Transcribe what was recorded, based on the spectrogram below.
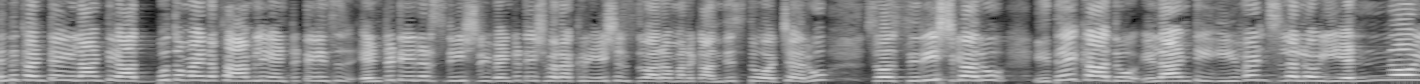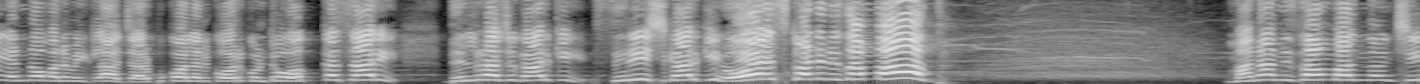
ఎందుకంటే ఇలాంటి అద్భుతమైన ఫ్యామిలీ ఎంటర్టైన్స్ ఎంటర్టైనర్స్ని శ్రీ వెంకటేశ్వర క్రియేషన్స్ ద్వారా మనకు అందిస్తూ వచ్చారు. సో శిరీష్ గారు ఇదే కాదు ఇలాంటి ఈవెంట్స్లలో ఎన్నో ఎన్నో మనం ఇలా జరుపుకోవాలని కోరుకుంటూ ఒక్కసారి దిల్ రాజు గారికి శిరీష్ గారికి ఓ నిజామాబాద్! మన నిజామాబాద్ నుంచి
